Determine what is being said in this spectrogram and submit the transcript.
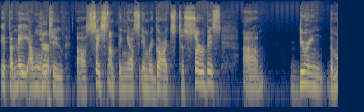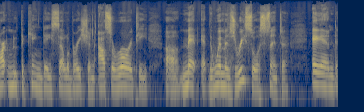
if I may, I want Sure. to uh, say something else in regards to service. Um, during the Martin Luther King Day celebration, our sorority uh, met at the Women's Resource Center. And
